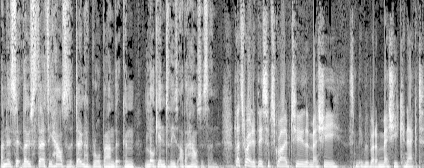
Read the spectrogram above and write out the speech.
And is it those 30 houses that don't have broadband that can log into these other houses then? That's right. If they subscribe to the Meshii, we've got a Meshii Connect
